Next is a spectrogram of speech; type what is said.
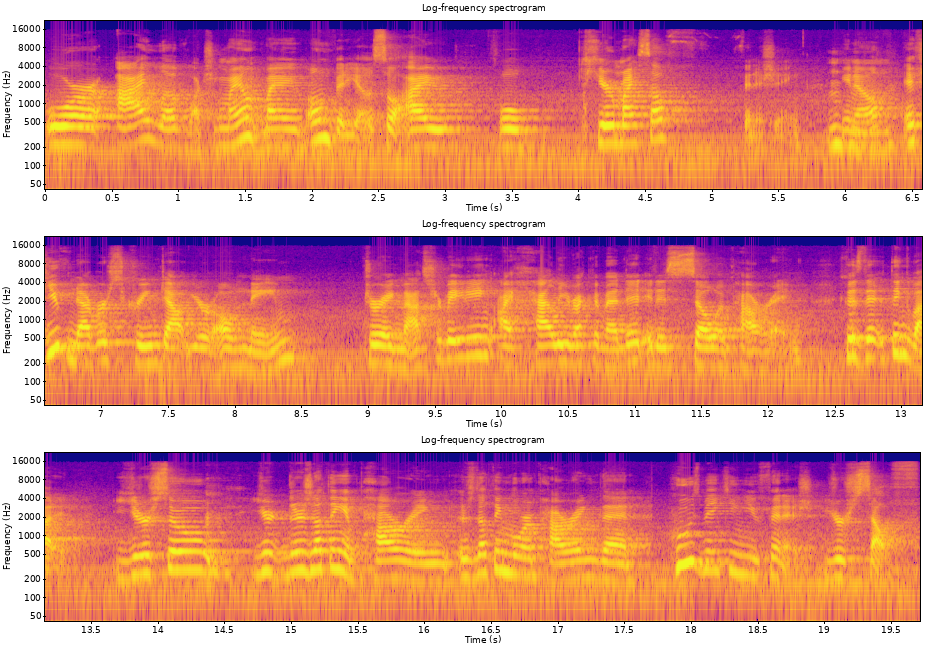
Or I love watching my own my own videos, so I will hear myself finishing. You know, mm-hmm. if you've never screamed out your own name during masturbating, I highly recommend it. It is so empowering because think about it. You're so you're there's nothing empowering. There's nothing more empowering than who's making you finish yourself.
